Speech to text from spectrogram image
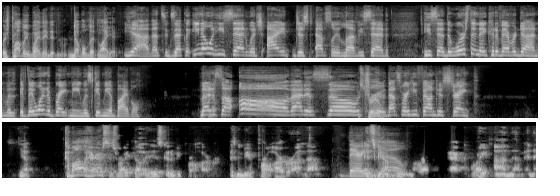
was probably why they didn't double didn't like it. Yeah, that's exactly. You know what he said, which I just absolutely love. He said, he said the worst thing they could have ever done was if they wanted to break me was give me a Bible. And I just thought, oh, that is so true. true. That's where he found his strength. Yep. Kamala Harris is right, though. It is going to be Pearl Harbor. It's going to be a Pearl Harbor on them. There you It's going go. to back right on them, and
